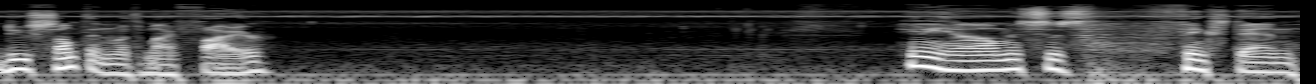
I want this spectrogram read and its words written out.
do something with my fire. Anyhow, Mrs. Fynxden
